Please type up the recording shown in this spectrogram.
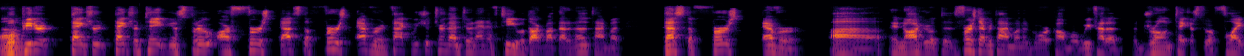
Um, well, Peter, thanks for thanks for taking us through our first. That's the first ever. In fact, we should turn that into an NFT. We'll talk about that another time. But that's the first ever uh inaugural, the first ever time on Agoracom where we've had a, a drone take us through a flight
